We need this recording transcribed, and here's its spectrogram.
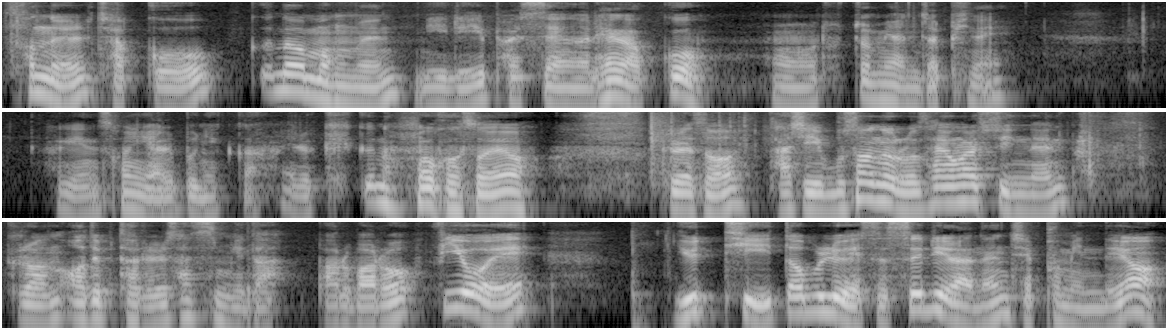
선을 자꾸 끊어 먹는 일이 발생을 해갖고 어, 초점이 안 잡히네. 하긴 선이 얇으니까 이렇게 끊어 먹어서요. 그래서 다시 무선으로 사용할 수 있는 그런 어댑터를 샀습니다. 바로 바로 피오의 UTWS3라는 제품인데요.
